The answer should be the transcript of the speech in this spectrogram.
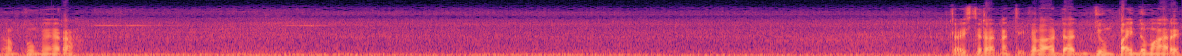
lampu merah. Kita istirahat nanti kalau ada jumpa Indomaret.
